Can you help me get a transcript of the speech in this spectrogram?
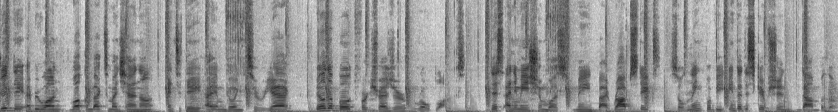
Good day everyone, welcome back to my channel and today I am going to react Build a Boat for Treasure Roblox. This animation was made by Robstix, so link will be in the description down below.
